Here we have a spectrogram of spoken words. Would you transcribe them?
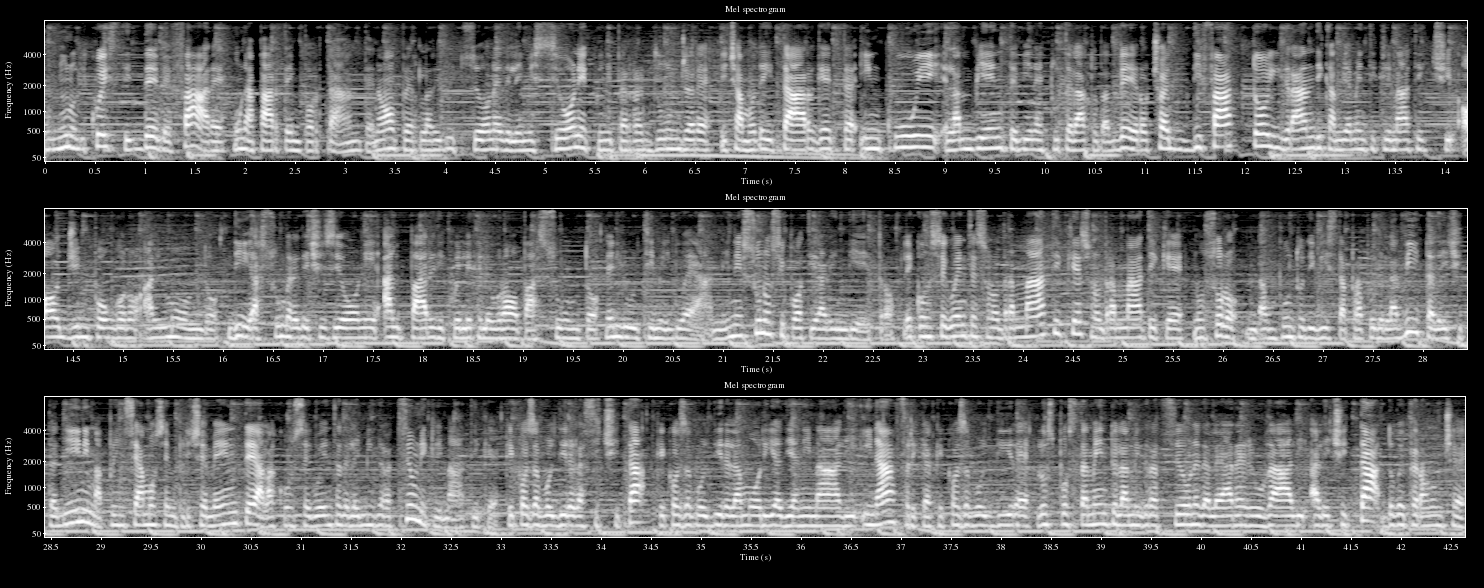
ognuno di questi deve fare una parte importante no? per la riduzione delle emissioni e quindi per raggiungere diciamo, dei target in cui l'ambiente viene tutelato davvero, cioè di fatto i grandi cambiamenti climatici oggi impongono al mondo di assumere decisioni al pari di quelle che l'Europa ha assunto negli ultimi due anni. Nessuno si può tirare indietro, le conseguenze sono drammatiche, sono drammatiche non solo da un punto di vista proprio della vita dei cittadini, ma pensiamo pensiamo semplicemente alla conseguenza delle migrazioni climatiche. Che cosa vuol dire la siccità? Che cosa vuol dire la moria di animali in Africa? Che cosa vuol dire lo spostamento e la migrazione dalle aree rurali alle città dove però non c'è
